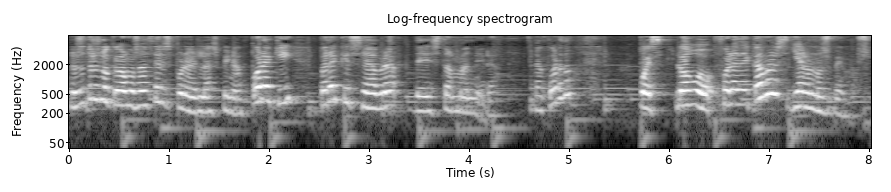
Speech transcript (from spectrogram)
Nosotros lo que vamos a hacer es poner la espina por aquí para que se abra de esta manera, ¿de acuerdo? Pues lo hago fuera de cámaras y ahora nos vemos.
